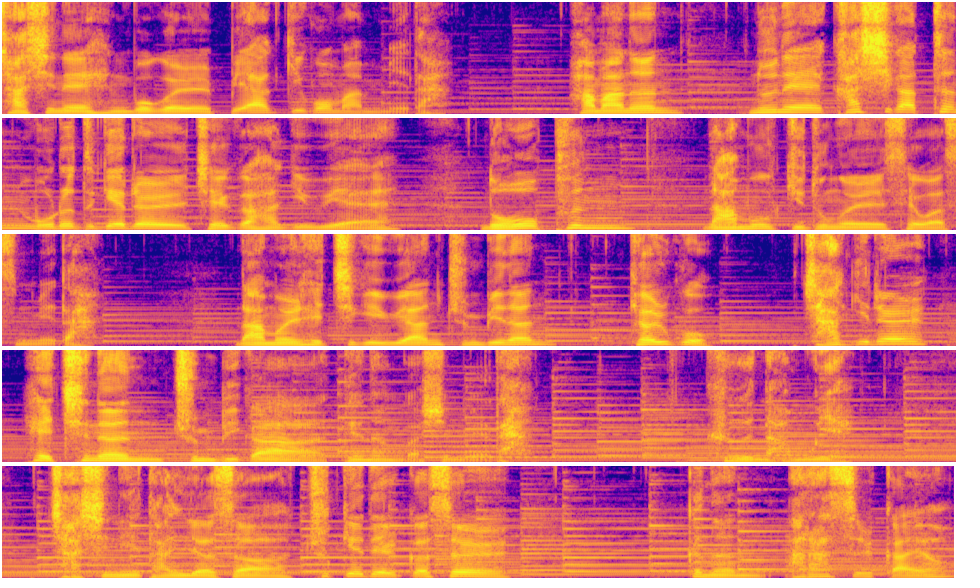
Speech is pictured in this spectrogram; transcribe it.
자신의 행복을 빼앗기고 맙니다. 하만은 눈에 가시 같은 모르드게를 제거하기 위해 높은 나무 기둥을 세웠습니다. 남을 해치기 위한 준비는 결국 자기를 해치는 준비가 되는 것입니다. 그 나무에 자신이 달려서 죽게 될 것을 그는 알았을까요?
